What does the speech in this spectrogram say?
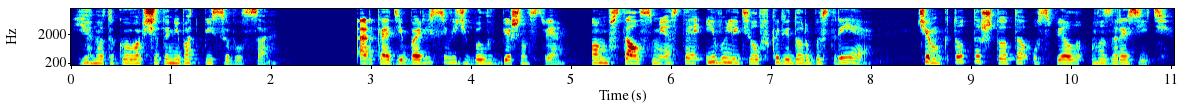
Я на такое вообще-то не подписывался. Аркадий Борисович был в бешенстве. Он встал с места и вылетел в коридор быстрее, чем кто-то что-то успел возразить.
